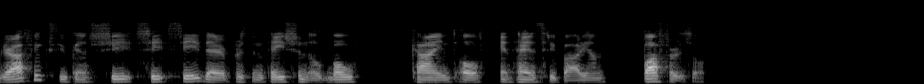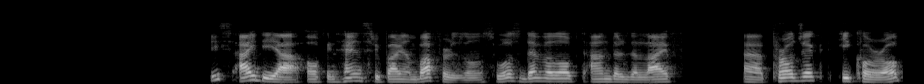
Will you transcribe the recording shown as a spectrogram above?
graphics you can see, see, see the representation of both kind of enhanced riparian buffer zones. This idea of enhanced riparian buffer zones was developed under the LIFE uh, project EKOROB,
